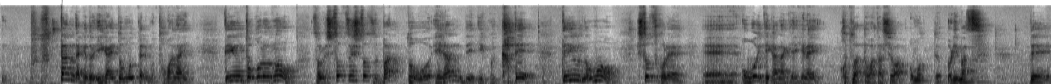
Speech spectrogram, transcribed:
振ったんだけど意外と思ったよりも飛ばないっていうところのその一つ一つバットを選んでいく過程っていうのも一つこれ、えー覚えていかなきゃいけないことだと私は思っております。で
